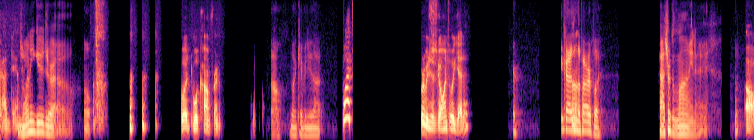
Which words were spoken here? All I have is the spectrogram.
God damn it! Johnny Gaudreau. Oh, What what conference? no, I'm not giving you that. What? What do we just go until we get it? You guys Huh. on the power play. Patrik Laine. Oh,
